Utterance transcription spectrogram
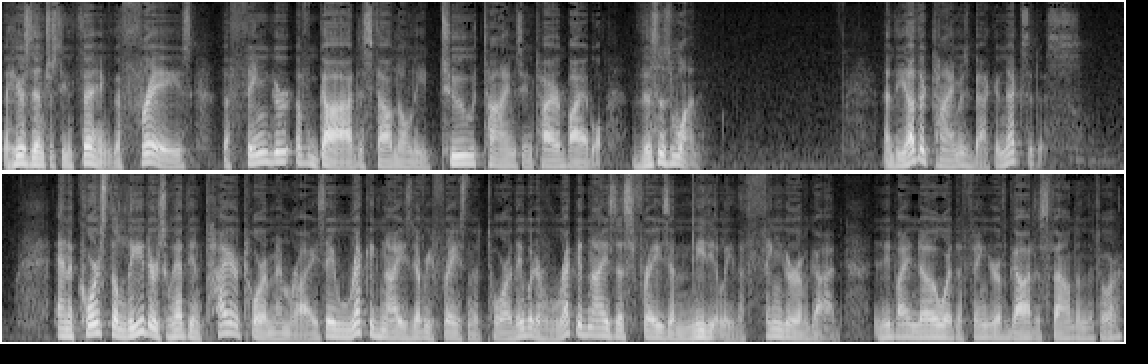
Now here's the interesting thing. The phrase, the finger of God, is found only two times in the entire Bible. This is one. And the other time is back in Exodus. And of course, the leaders who had the entire Torah memorized, they recognized every phrase in the Torah. They would have recognized this phrase immediately, the finger of God. Anybody know where the finger of God is found in the Torah?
